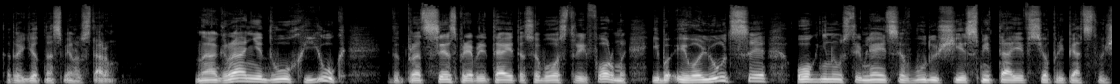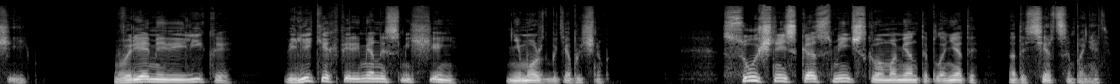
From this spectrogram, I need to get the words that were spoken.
который идет на смену старому. На грани двух юг этот процесс приобретает особо острые формы, ибо эволюция огненно устремляется в будущее, сметая все препятствующее Время великое, великих перемен и смещений не может быть обычным. Сущность космического момента планеты надо сердцем понять.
